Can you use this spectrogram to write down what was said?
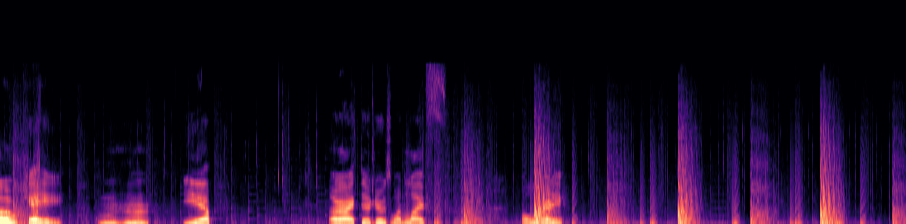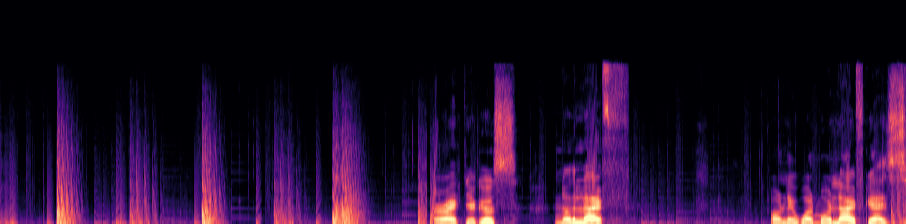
Okay. Mm-hmm. Yep. Alright, there goes one life. Already. Alright, there goes another life. Only one more life, guys.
